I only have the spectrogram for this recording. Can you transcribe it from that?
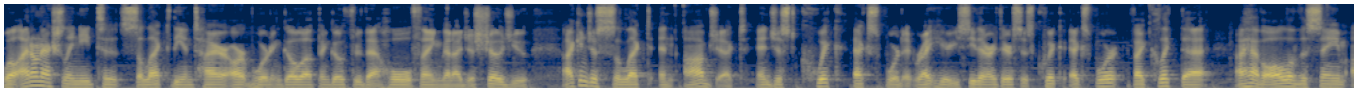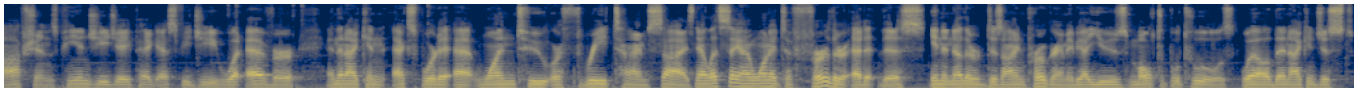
Well, I don't actually need to select the entire artboard and go up and go through that whole thing that I just showed you. I can just select an object and just quick export it right here. You see that right there? It says quick export. If I click that, I have all of the same options, PNG, JPEG, SVG, whatever, and then I can export it at one, two, or three times size. Now let's say I wanted to further edit this in another design program. Maybe I use multiple tools. Well, then I can just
